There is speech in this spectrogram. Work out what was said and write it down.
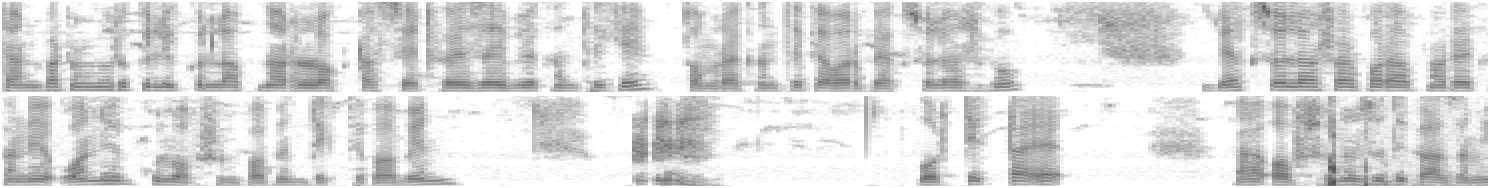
ডান বাটনের উপর ক্লিক করলে আপনার লকটা সেট হয়ে যাবে এখান থেকে। তো আমরা এখান থেকে আবার ব্যাক চলে আসব। ব্যাক চলে আসার পর আপনারা এখানে অনেকগুলো অপশন পাবেন, দেখতে পাবেন। প্রত্যেকটা অপশনের যদি কাজ আমি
